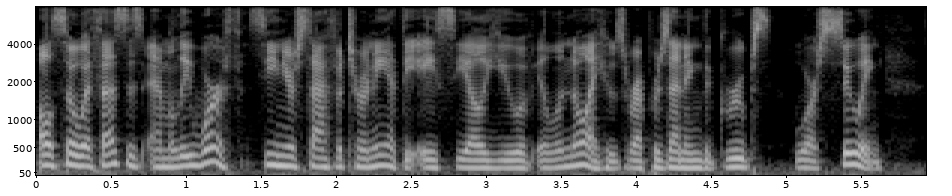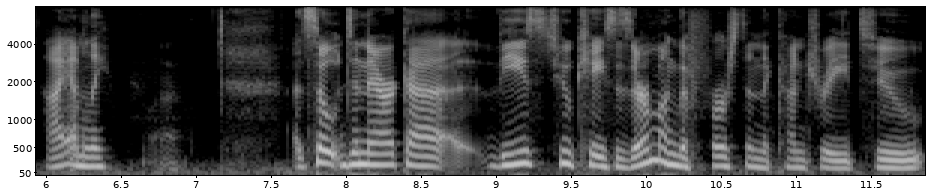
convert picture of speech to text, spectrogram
Also with us is Emily Werth, senior staff attorney at the ACLU of Illinois, who's representing the groups who are suing. Hi, Emily. So, Denerica, these two cases are among the first in the country to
